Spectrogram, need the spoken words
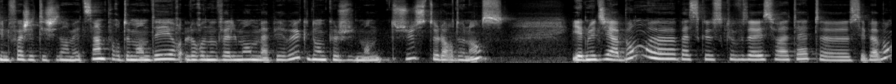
Une fois j'étais chez un médecin pour demander le renouvellement de ma perruque, donc je lui demande juste l'ordonnance. Et elle me dit Ah bon, euh, parce que ce que vous avez sur la tête, euh, c'est pas bon?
